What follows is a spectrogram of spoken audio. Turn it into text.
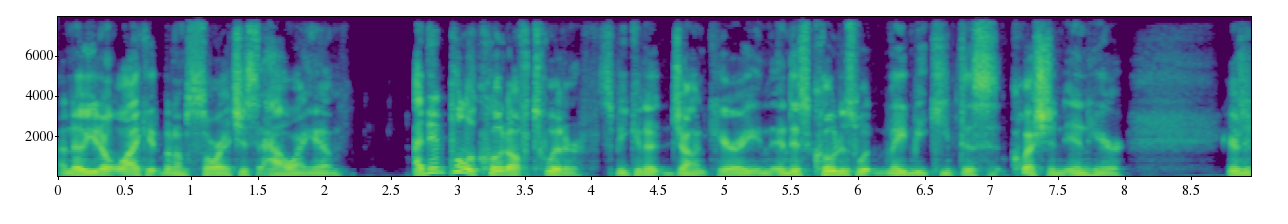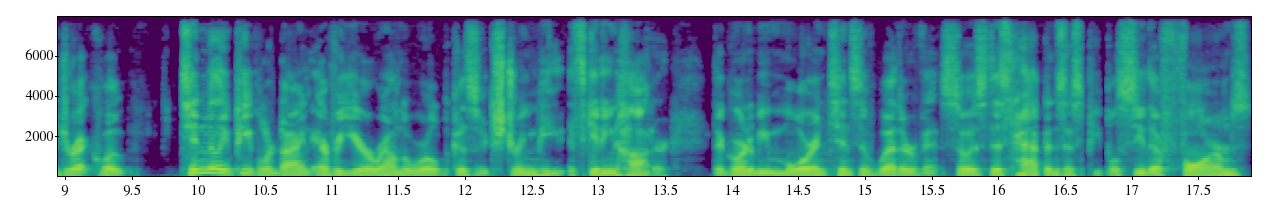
I know you don't like it, but I'm sorry. It's just how I am. I did pull a quote off Twitter, speaking of John Kerry, and, and this quote is what made me keep this question in here. Here's a direct quote 10 million people are dying every year around the world because of extreme heat. It's getting hotter. There are going to be more intensive weather events. So, as this happens, as people see their farms,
